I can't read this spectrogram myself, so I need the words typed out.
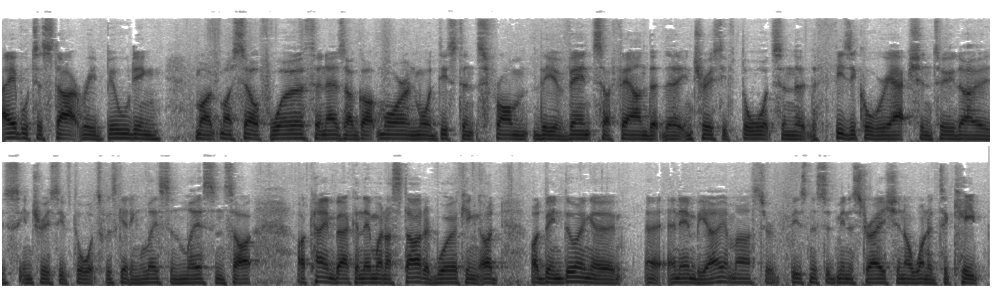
able to start rebuilding my, my self worth. And as I got more and more distance from the events, I found that the intrusive thoughts and the, the physical reaction to those intrusive thoughts was getting less and less. And so I, I came back, and then when I started working, I'd, I'd been doing a, a, an MBA, a Master of Business Administration. I wanted to keep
